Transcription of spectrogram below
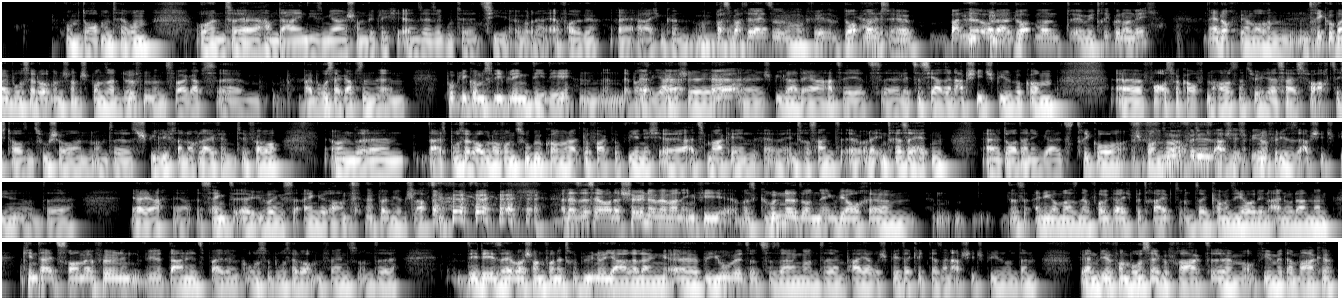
um Dortmund herum und äh, haben da in diesem Jahr schon wirklich äh, sehr, sehr gute Ziele oder Erfolge äh, erreichen können. Und, was macht ihr da jetzt so konkret? Dortmund ja, äh, Bande oder Dortmund irgendwie Trikot noch nicht? Ja doch, wir haben auch ein, ein Trikot bei Borussia Dortmund schon sponsern dürfen. Und zwar gab's ähm, bei Borussia gab's einen, einen Publikumsliebling DD, ein, ein, der brasilianische äh, äh, Spieler, der hatte jetzt äh, letztes Jahr sein Abschiedsspiel bekommen äh, vor ausverkauftem Haus natürlich, das heißt vor 80.000 Zuschauern und äh, das Spiel lief dann auch live im TV. Und äh, da ist Borussia Dortmund auf uns zugekommen und hat gefragt, ob wir nicht äh, als Marke in, äh, interessant äh, oder Interesse hätten, äh, dort dann irgendwie als Trikot-Sponsor. Nur für dieses Abschiedsspiel. Nur für dieses Abschiedsspiel und äh, ja, ja, ja. Es hängt äh, übrigens eingerahmt bei mir im Schlafzimmer. das ist ja auch das Schöne, wenn man irgendwie was gründet und irgendwie auch ähm, das einigermaßen erfolgreich betreibt und dann kann man sich auch den einen oder anderen Kindheitstraum erfüllen. Wir Daniels beide große Borussia Dortmund-Fans und äh, DD selber schon von der Tribüne jahrelang äh, bejubelt sozusagen und äh, ein paar Jahre später kriegt er sein Abschiedsspiel und dann werden wir von Borussia gefragt, ähm, ob wir mit der Marke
